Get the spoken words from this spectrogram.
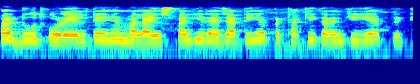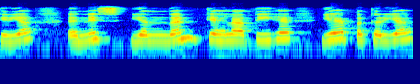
पर दूध को उड़ेलते हैं, मलाई उस पर ही रह जाती है। पृथकीकरण की यह प्रक्रिया निस्यंदन कहलाती है। यह प्रक्रिया,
